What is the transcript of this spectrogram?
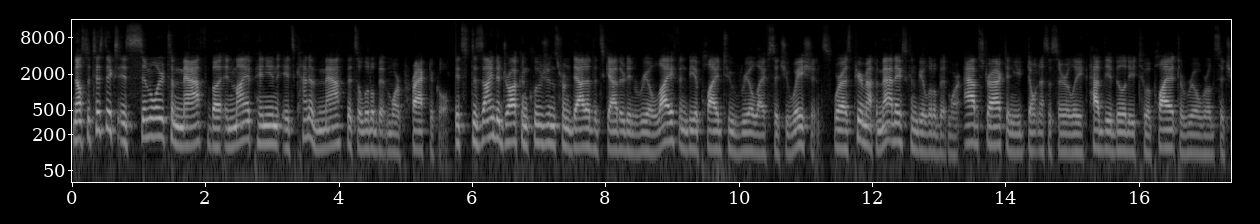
Now statistics is similar to math, but in my opinion, it's kind of math that's a little bit more practical. It's designed to draw conclusions from data that's gathered in real life and be applied to real life situations. Whereas pure mathematics can be a little bit more abstract and you don't necessarily have the ability to apply it to real world situations.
